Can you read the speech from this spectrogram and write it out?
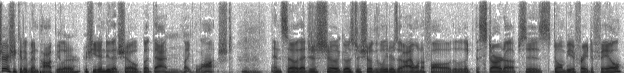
sure she could have been popular if she didn't do that show but that mm-hmm. like launched. Mm-hmm. And so that just show goes to show the leaders that i want to follow the like the startups is don't be afraid to fail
